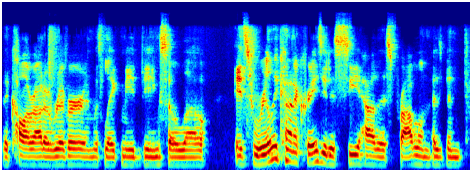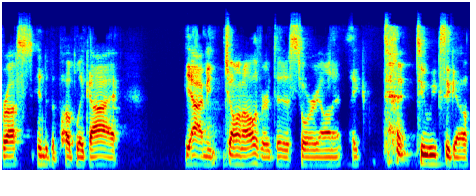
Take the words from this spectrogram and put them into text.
the Colorado River and with Lake Mead being so low. It's really kind of crazy to see how this problem has been thrust into the public eye. Yeah, I mean, John Oliver did a story on it like two weeks ago.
